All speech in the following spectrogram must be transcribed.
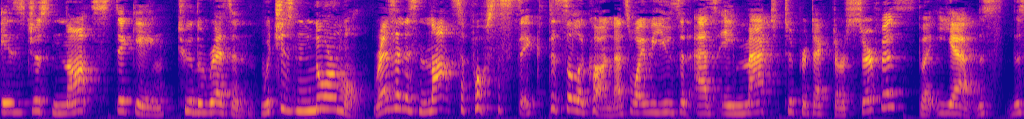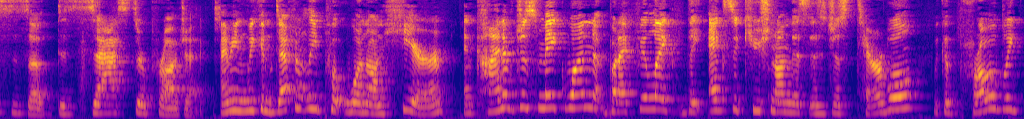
is just not sticking to the resin, which is normal. Resin is not supposed to stick to silicone. That's why we use it as a mat to protect our surface. But yeah, this, this is a disaster project. I mean, we can definitely put one on here and kind of just make one, but I feel like the execution on this is just terrible. We could probably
